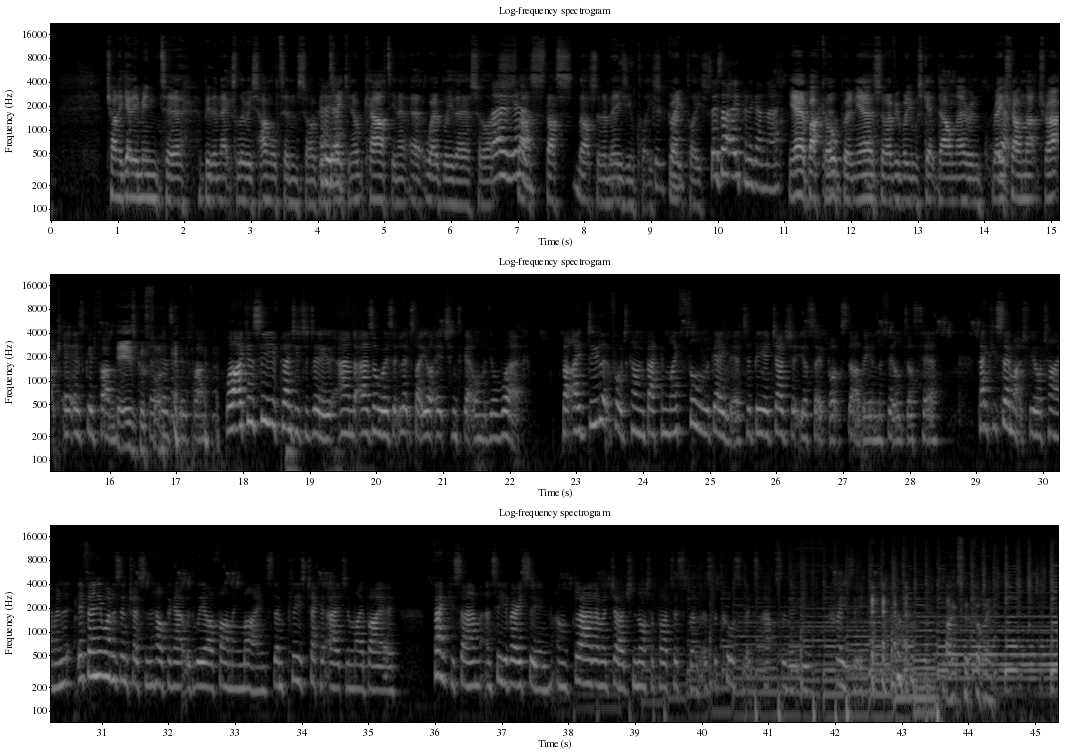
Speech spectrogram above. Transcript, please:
trying to get him in to be the next Lewis Hamilton. So I've been Oh, yeah. taking up karting at, at Weobley there. So that's, Oh, yeah. that's that's that's an amazing place. Good Great fun. place. So is that open again now? Yeah, back open. Yeah, so everybody must get down there and race Yeah. around that track. It is good fun. It is good fun. is good fun. Well, I can see you've plenty to do, and as always, it looks like you're itching to get on with your work. But I do look forward to coming back in my full regalia to be a judge at your soapbox derby in the field just here. Thank you so much for your time, and if anyone is interested in helping out with We Are Farming Minds, then please check it out in my bio. Thank you, Sam, and see you very soon. I'm glad I'm a judge, not a participant, as the course looks absolutely crazy. Thanks for coming.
